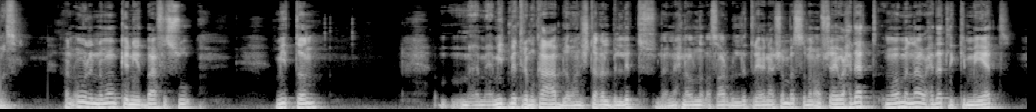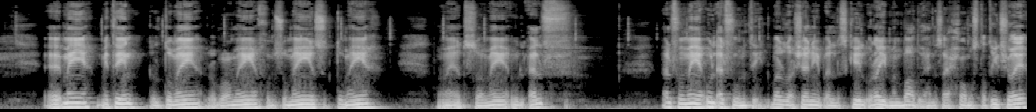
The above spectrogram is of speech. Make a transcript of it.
مثلا. هنقول إن ممكن يتباع في السوق 100 طن م- م- 100 متر مكعب لو هنشتغل باللتر لأن إحنا قلنا الأسعار باللتر يعني عشان بس ما نقفش هي وحدات المهم إنها وحدات للكميات. 100 200 300 400 500 600 800 900 قول 1000 1100 قول 1200 برضه عشان يبقى ال scale قريب من بعضه يعني صحيح هو مستطيل شوية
